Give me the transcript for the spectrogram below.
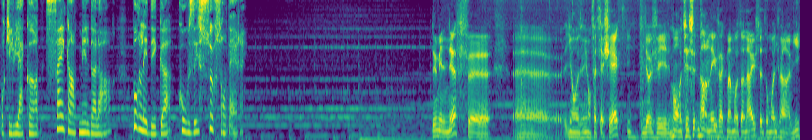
pour qu'il lui accorde 50 000 pour les dégâts causés sur son terrain. 2009, euh, euh, ils, ont, ils, ont, fait le chèque. Puis là, j'ai monté sur le banc de neige avec ma motoneige. C'était au mois de janvier.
